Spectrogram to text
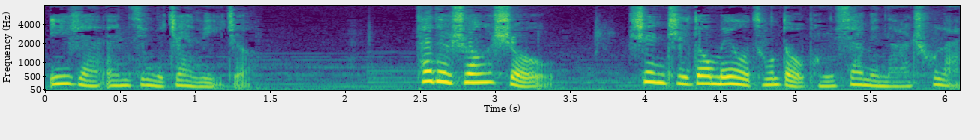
依然安静的站立着，他的双手甚至都没有从斗篷下面拿出来。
